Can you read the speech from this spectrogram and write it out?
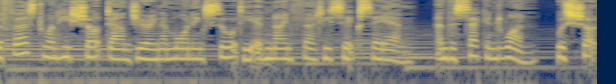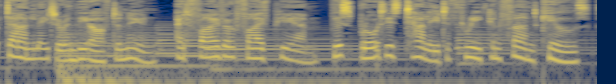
The first one he shot down during a morning sortie at 9.36 am, and the second one was shot down later in the afternoon, at 5.05 pm. This brought his tally to three confirmed kills.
